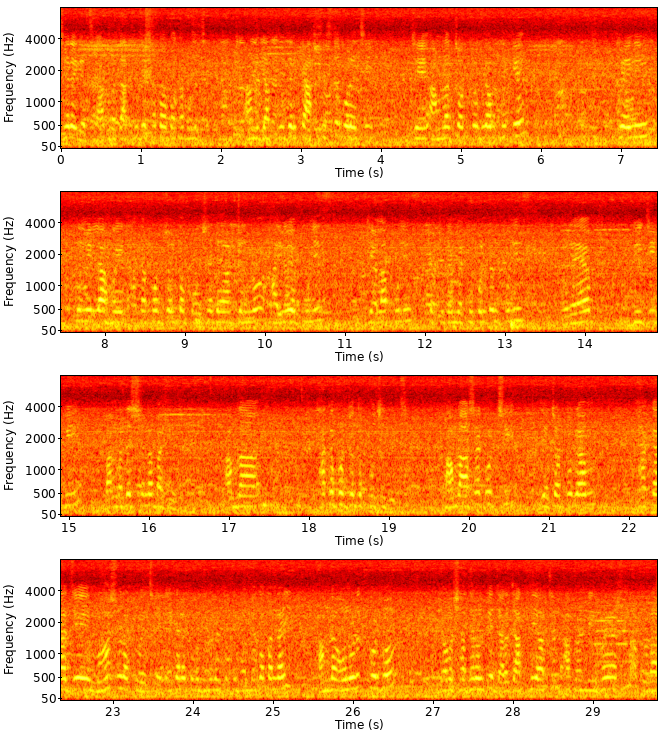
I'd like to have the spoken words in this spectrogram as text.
ছেড়ে গেছে। আমরা যাত্রীদের সাথেও কথা বলেছি। আমি যাত্রীদেরকে আশ্বস্ত করেছি যে আমরা চট্টগ্রাম থেকে ফেনী, কুমিল্লা হয়ে ঢাকা পর্যন্ত পৌঁছে দেওয়ার জন্য হাইওয়ে পুলিশ, জেলা police, Chittagong metropolitan police, RAB, BGB, Bangladesh সেনাবাহিনী, আমরা ঢাকা পর্যন্ত পৌঁছে দিচ্ছি। আমরা আশা করছি যে চট্টগ্রাম, ঢাকা যে মহাসড়ক রয়েছে, এখানে কোনো ধরনের প্রতিবন্ধকতা নাই। আমরা অনুরোধ করব জনসাধারণকে, যারা যাত্রী আছেন, আপনারা নির্ভয়ে আসুন, আপনারা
